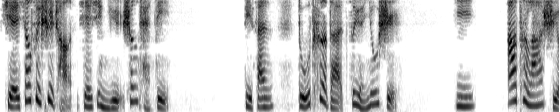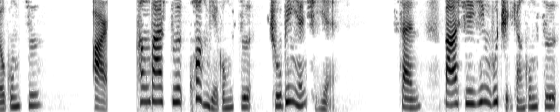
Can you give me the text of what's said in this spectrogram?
且消费市场接近于生产地。第三，独特的资源优势：一，阿特拉石油公司；二，康巴斯矿业公司（除冰岩企业）；三，巴西鹦鹉纸浆公司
